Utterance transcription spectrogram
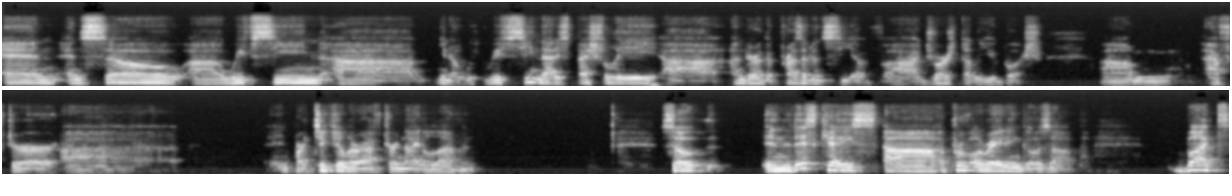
and and so uh, we've seen, uh, you know, we, have seen that especially uh, under the presidency of uh, George W. Bush, um, after uh, in particular after 9 11. So in this case, approval rating goes up. But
